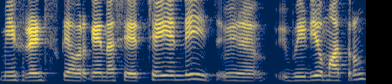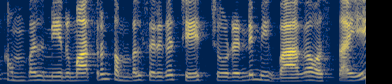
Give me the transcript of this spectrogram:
మీ ఫ్రెండ్స్కి ఎవరికైనా షేర్ చేయండి. వీడియో మాత్రం కంపల్ మీరు మాత్రం కంపల్సరీగా చేసి చూడండి. మీకు బాగా వస్తాయి.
